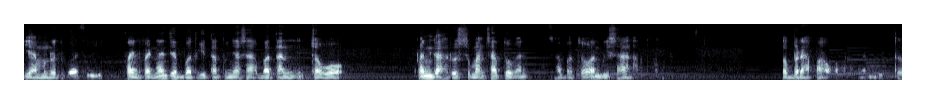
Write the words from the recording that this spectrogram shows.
ya menurut gua sih fine fine aja buat kita punya sahabatan cowok kan nggak harus cuma satu kan sahabat cowok kan bisa beberapa orang kan gitu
